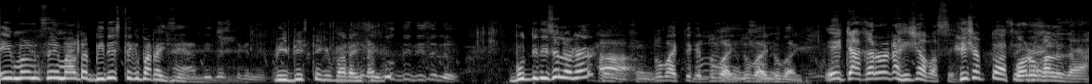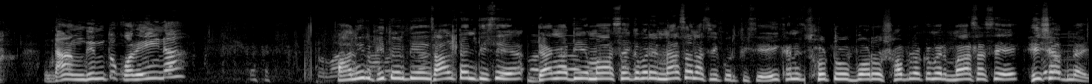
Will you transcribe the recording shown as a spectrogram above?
এই মনে হচ্ছে এই মালটা বিদেশ থেকে পাঠাইছে। হ্যাঁ, বিদেশ থেকে পাঠাইছে। বুদ্ধি দিছিল। বুদ্ধি দিছিল না? দুবাই থেকে দুবাই দুবাই দুবাই। এই টাকারও একটা হিসাব আছে। হিসাব তো আছে। পরকালে যায়। দান দিন তো করেই না। পানির ভিতর দিয়ে জাল টানতেছে ডাঙা দিয়ে মাছ একেবারে নাচানাচি করতেছে। এইখানে ছোট বড় সব রকমের মাছ আছে হিসাব নাই।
